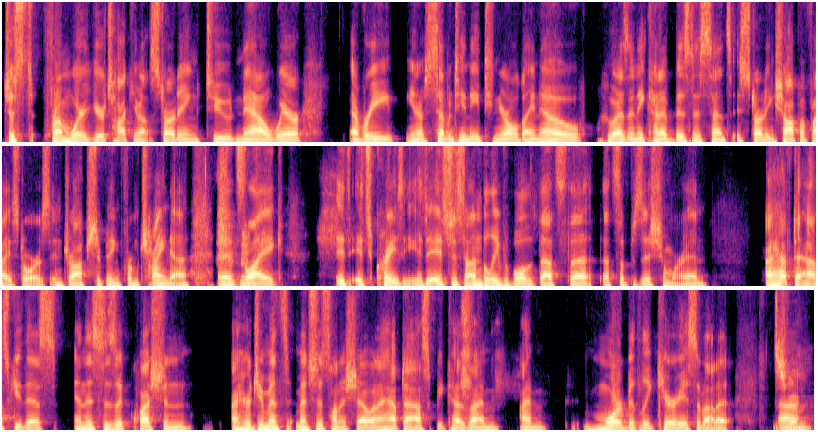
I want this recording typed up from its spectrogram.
just from where you're talking about starting to now where every, you know, 17, 18 year old I know who has any kind of business sense is starting Shopify stores and drop shipping from China. And it's like, it, it's crazy. It, it's just unbelievable that that's the, that's the position we're in. I have to ask you this, and this is a question I heard you mention, mention this on a show, and I have to ask because I'm I'm morbidly curious about it. Sure. Um,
